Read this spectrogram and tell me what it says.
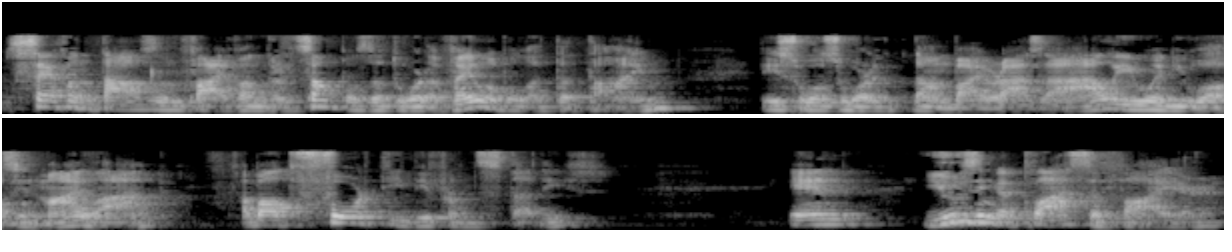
7,500 samples that were available at the time, this was work done by Raza Ali when he was in my lab, about 40 different studies. And using a classifier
